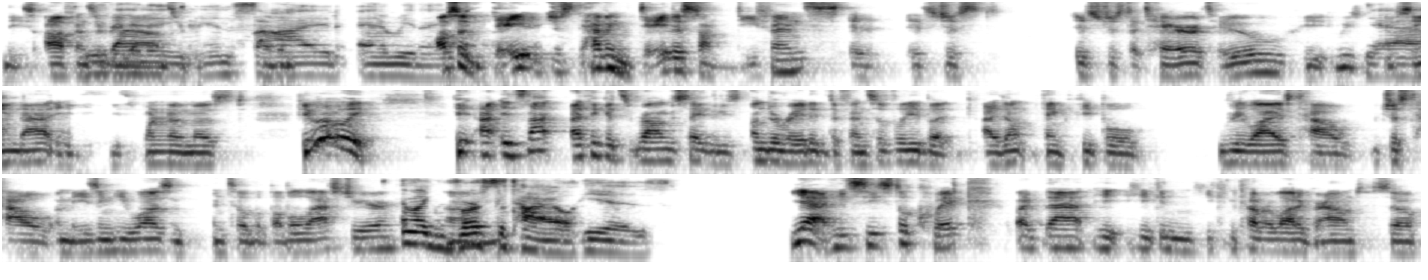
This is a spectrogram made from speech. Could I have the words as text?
these offensive rebounds. Rebounding inside, everything. Also, Dave, just having Davis on defense, it, it's just it's just a terror too. He, we, Yeah. We've seen that. He, he's one of the most people don't really. He, it's not. I think it's wrong to say that he's underrated defensively, but I don't think people realized how just how amazing he was until the bubble last year. and like um, versatile he is. yeah, he's he's still quick like that. He he can he can cover a lot of ground. So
